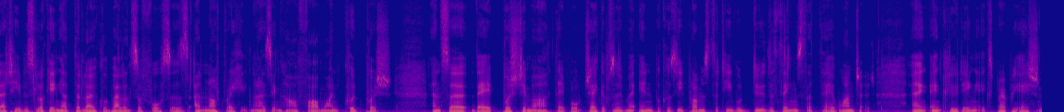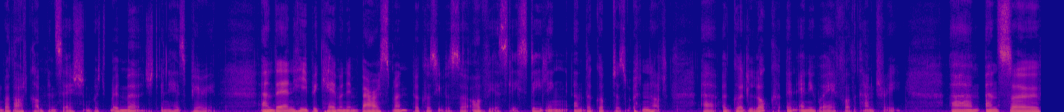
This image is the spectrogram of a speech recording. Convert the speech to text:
that he was looking at the local balance of forces and not recognizing how far one could push. And so they pushed him out. They brought Jacob Zuma in because he promised that he would do the things that they wanted, including expropriation without compensation, which emerged in his period. And then he became an embarrassment because he was so obviously stealing, and the Guptas were not uh, a good look in any way for the country. Um, and so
